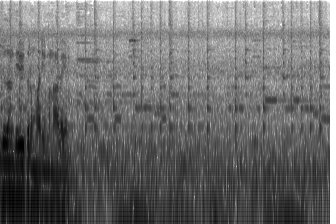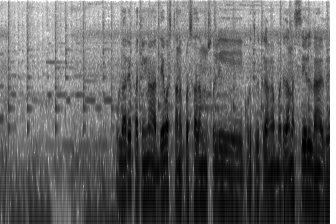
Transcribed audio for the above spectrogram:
இதுதான் தேவிகர் மாரியம்மன் ஆலயம். உள்ளாரே பார்த்தீங்கன்னா தேவஸ்தான பிரசாதம்னு சொல்லி கொடுத்துக்கிட்டு இருக்காங்க பட் இதான சேல் தான் இது.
